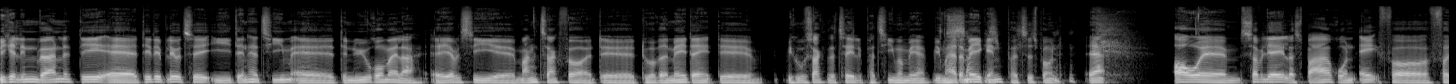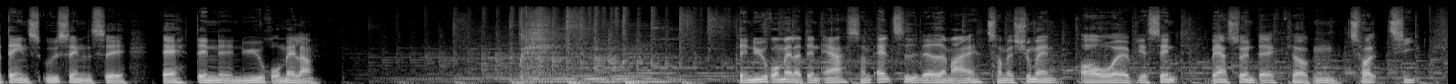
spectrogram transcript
Michael Linden Wørnle, det er det, det blev til i den her time af Den Nye Rumalder. Jeg vil sige mange tak for, at du har været med i dag. Det, vi kunne sagtens tale et par timer mere. Vi må have dig med igen på et tidspunkt. Ja. Og øh, så vil jeg ellers bare runde af for, for dagens udsendelse af den øh, nye rumalder. Den nye rumalder, den er som altid lavet af mig, Thomas Schumann, og øh, bliver sendt hver søndag kl. 12.10.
